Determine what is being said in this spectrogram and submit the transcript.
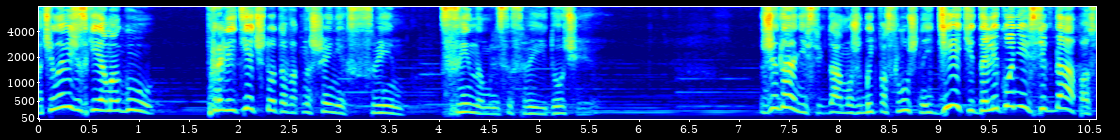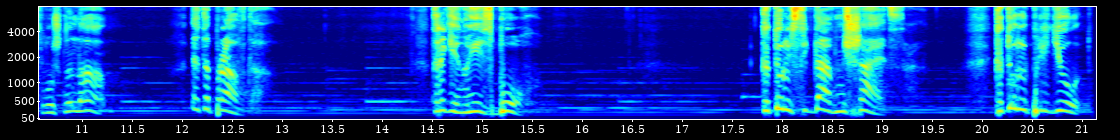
По-человечески я могу пролететь что-то в отношениях со своим сыном или со своей дочерью. Жена не всегда может быть послушной. Дети далеко не всегда послушны нам. Это правда. Дорогие, но есть Бог, который всегда вмешается, который придет,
